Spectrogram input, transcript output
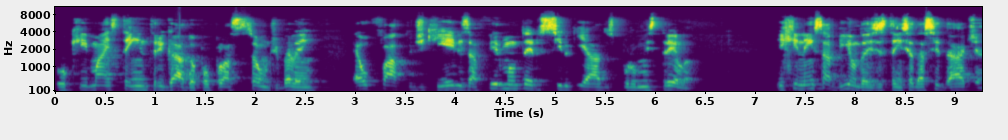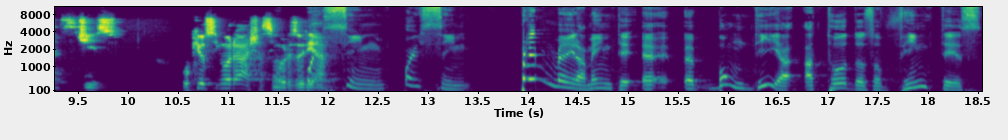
o que mais tem intrigado a população de Belém é o fato de que eles afirmam ter sido guiados por uma estrela e que nem sabiam da existência da cidade antes disso. O que o senhor acha, senhor Zurian? Pois sim, pois sim. Primeiramente, é, é, bom dia a todos os ouvintes.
